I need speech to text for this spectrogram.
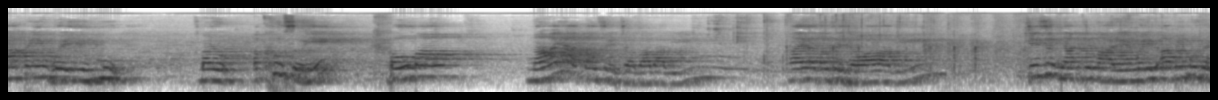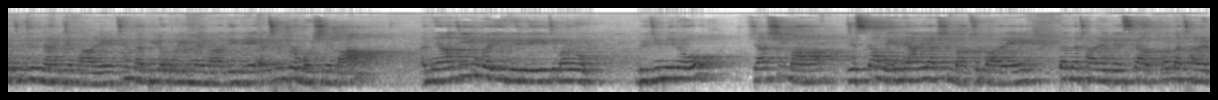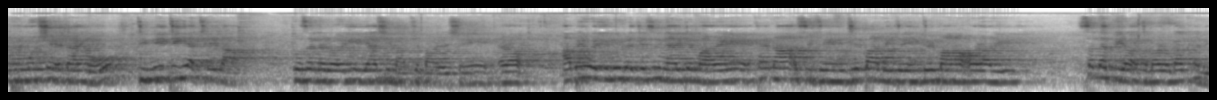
အားပေးဝယ်ယူမှုကျမတို့အခုဆိုရင်ဘုံပေါင်း930ကျော်သွားပါပြီ930ကျော်သွားပါပြီကျေးဇူးများတင်ပါတယ်ဝယ်ယူအားပေးဖို့အတွက်ကျေးဇူးများတင်ပါတယ်ထပ်မံပြီးတော့ဝယ်ယူနိုင်ပါသေးတယ်အထူး promotion ပါအများကြီးဝယ်ယူလေးတွေကျမတို့လူကြီးမင်းတို့ရရှိမှာ discount တွေအများကြီးရရှိမှာဖြစ်ပါတယ်။သတ်မှတ်ထားတဲ့ discount သတ်မှတ်ထားတဲ့ promotion အတိုင်းကိုဒီနေ့တရက်ထဲကကိုယ်စားလှယ်တော်ကြီးရရှိမှာဖြစ်ပါတယ်ရှင်။အဲ့တော့ အပေးဝေယူလို့တဲ့ကျေးဇူးအများကြီးတင်ပါတယ်။ခန္ဓာအစီအစဉ်ကျင်းပနေချိန်အတွင်းမှာ order တွေဆက်လက်ပြီးတော့ကျွန်တော်တို့ကောက်ခံနေ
